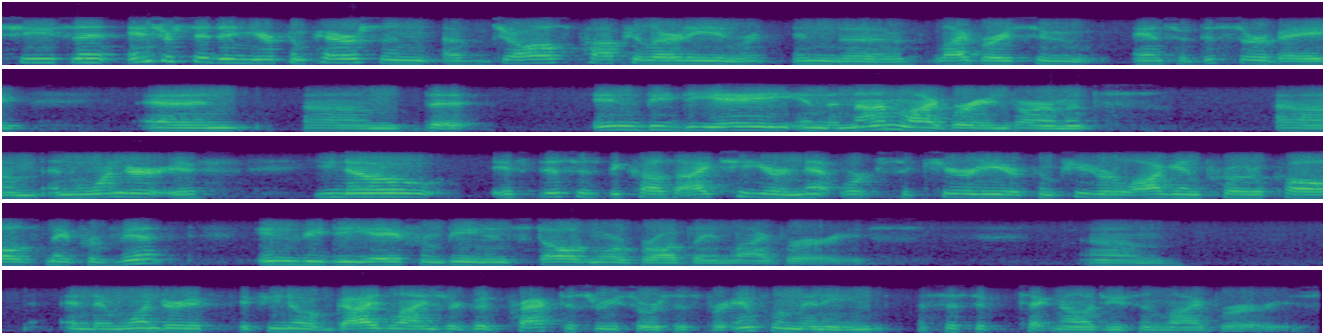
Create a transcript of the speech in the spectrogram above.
She's interested in your comparison of JAWS popularity in, in the libraries who answered this survey and um, the NVDA in the non-library environments, um, and wonder if you know if this is because IT or network security or computer login protocols may prevent NVDA from being installed more broadly in libraries. Um, and then wonder if, if you know of guidelines or good practice resources for implementing assistive technologies in libraries.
